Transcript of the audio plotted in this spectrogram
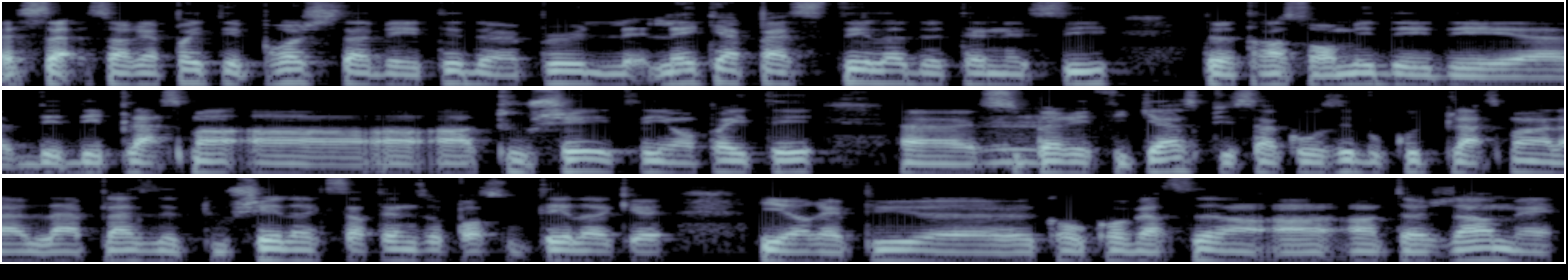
euh, ça n'aurait pas été proche si ça avait été d'un peu l'incapacité de Tennessee de transformer des, des, euh, placements en, en, toucher. Ils n'ont pas été euh, mm. super efficaces, puis ça a causé beaucoup de placements à la, place de toucher, avec certaines opportunités qu'ils auraient pu convertir en, en, touchdown. Mais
